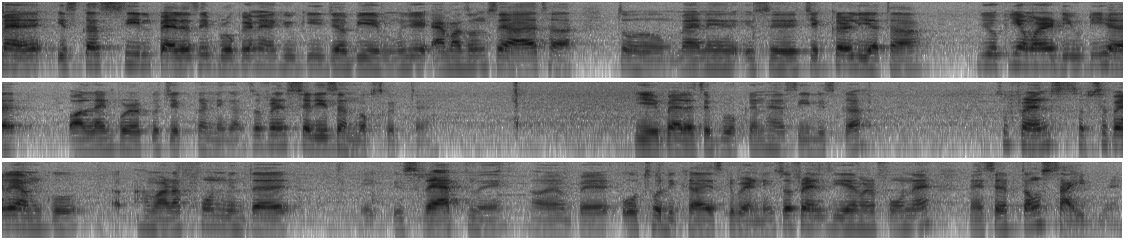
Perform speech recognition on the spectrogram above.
मैं इसका सील पहले से ही ब्रोकन है, क्योंकि जब ये मुझे अमेज़ोन से आया था तो मैंने इसे चेक कर लिया था, जो कि हमारी ड्यूटी है ऑनलाइन प्रोडक्ट को चेक करने का। तो फ्रेंड्स चलिए इसे अनबॉक्स करते हैं। ये पहले से ब्रोकन है सील इसका। तो फ्रेंड्स सबसे पहले हमको, हमारा फ़ोन मिलता है इस रैप में, और यहाँ पे ओथो लिखा है इसके ब्रांडिंग सो फ्रेंड्स ये हमारा फ़ोन है, मैं इसे रखता हूँ साइड में।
